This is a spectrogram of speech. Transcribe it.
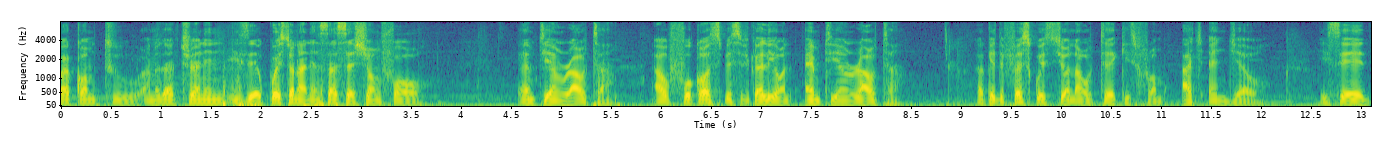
welcome to another training. Is a question and answer session for MTN router. I'll focus specifically on MTN router. Okay the first question I will take is from Archangel. He said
